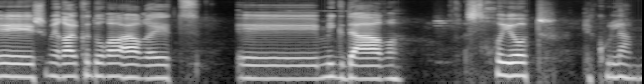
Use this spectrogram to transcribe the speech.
אה, שמירה על כדור הארץ, מגדר, זכויות לכולם.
